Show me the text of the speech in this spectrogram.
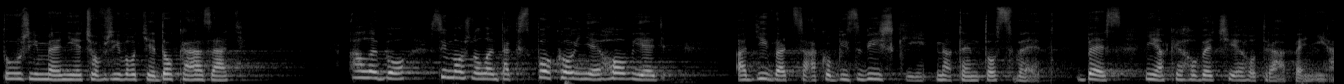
Túžime niečo v živote dokázať, alebo si možno len tak spokojne hovieť a dívať sa akoby z výšky na tento svet, bez nejakého väčšieho trápenia.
